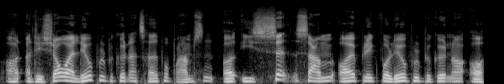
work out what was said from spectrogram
og, og det er sjovt, at Liverpool begynder at træde på bremsen, og i selv samme øjeblik, hvor Liverpool begynder at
